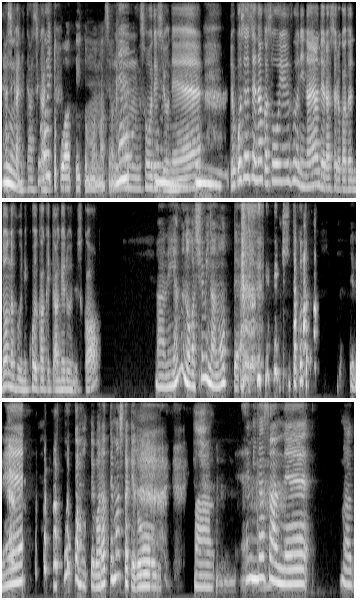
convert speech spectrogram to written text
うん確かに、確かに。怖いとこはあっていいと思いますよね。うん、そうですよね。うん旅行先生、なんかそういうふうに悩んでらっしゃる方にどんなふうに声かけてあげるんですか？まあね、病むのが趣味なのって 聞いたことあってね。そうかもって笑ってましたけど、まあ、ね、皆さんね、まあ、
